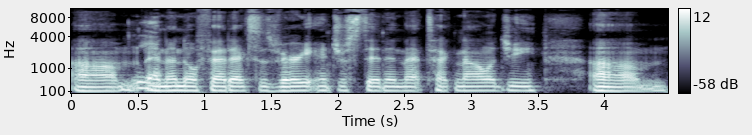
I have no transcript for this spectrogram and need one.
Um, yeah and I know FedEx is very interested in that technology. Um,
